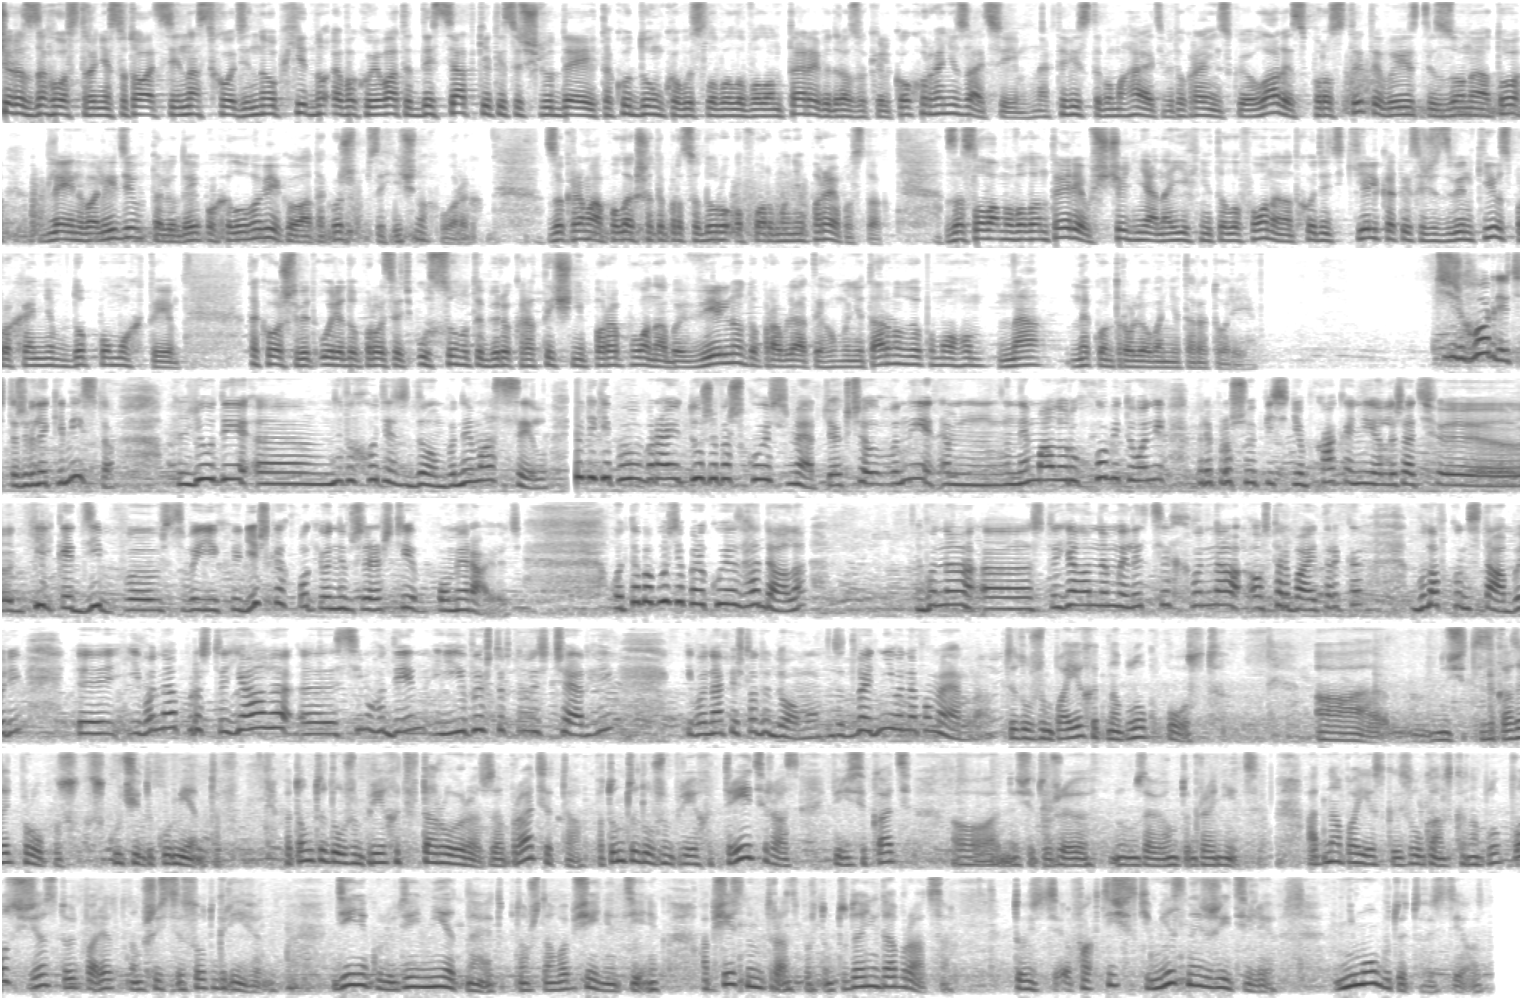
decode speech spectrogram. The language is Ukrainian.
Через загострення ситуації на сході необхідно евакуювати десятки тисяч людей. Таку думку висловили волонтери відразу кількох організацій. Активісти вимагають від української влади спростити виїзд із зони АТО для інвалідів та людей похилого віку, а також психічно хворих. Зокрема, полегшити процедуру оформлення перепусток. За словами волонтерів, щодня на їхні телефони надходять кілька тисяч дзвінків з проханням допомогти. Також від уряду просять усунути бюрократичні перепони, аби вільно доправляти гуманітарну допомогу на неконтрольовані території. Ті ж Горлівці, це ж велике місто. Люди е, не виходять з дому, бо нема сил. Люди, які помирають дуже важкою смертю. Якщо вони ем, немало рухомі, то вони перепрошую пісні обкакані, лежать е, кілька діб в своїх ліжках, поки вони врешті помирають. От та бабуся, про яку я згадала. Вона е, стояла на милицях, вона остарбайтерка, була в концтаборі, е, і вона простояла е, годин, її виштовхнули з черги, і вона пішла додому. За два дні вона померла. Ти должен поїхати на блокпост, а, значит, заказать пропуск с кучей документов. Потом ты должен приехать второй раз забрать это. Потом ты должен приехать третий раз, пересекать, а, значит, уже, ну, назовем это, границы. Одна поездка из Луганска на блокпост сейчас стоит порядка там, 600 гривен. Денег у людей нет на это, потому что там вообще нет денег. Общественным транспортом туда не добраться. То есть фактически местные жители не могут этого сделать.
